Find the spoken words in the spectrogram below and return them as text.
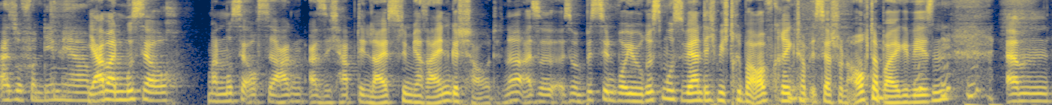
Also von dem her. Ja, man muss ja auch, man muss ja auch sagen, also ich habe den Livestream ja reingeschaut. Ne? Also so ein bisschen Voyeurismus, während ich mich drüber aufgeregt habe, ist ja schon auch dabei gewesen. ähm,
